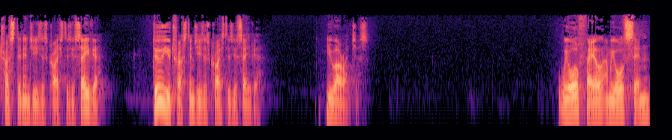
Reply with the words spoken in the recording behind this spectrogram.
trusted in Jesus Christ as your Savior? Do you trust in Jesus Christ as your Savior? You are righteous. We all fail and we all sin.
